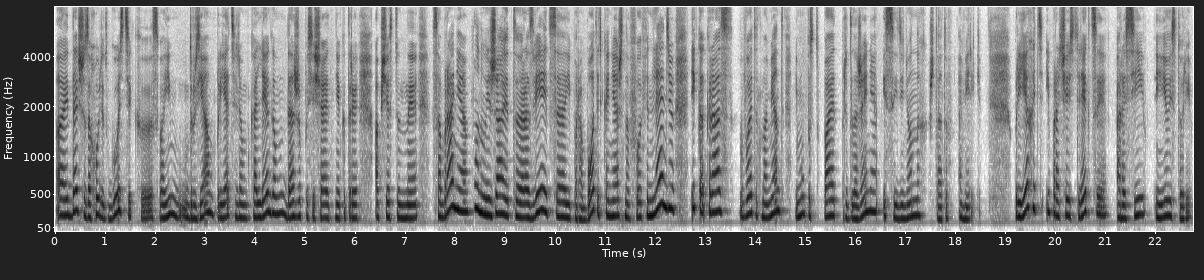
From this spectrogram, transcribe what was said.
а, и дальше заходит в гости к своим друзьям, приятелям, коллегам, даже посещает некоторые общественные собрания. Он уезжает развеяться и поработать, конечно, в Финляндию, и как раз в этот момент ему поступает предложение из Соединенных Штатов Америки. Приехать и прочесть лекции о России и ее истории.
